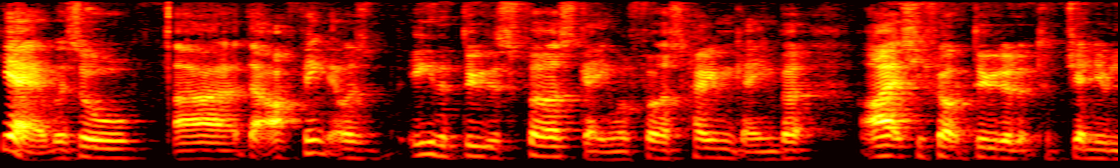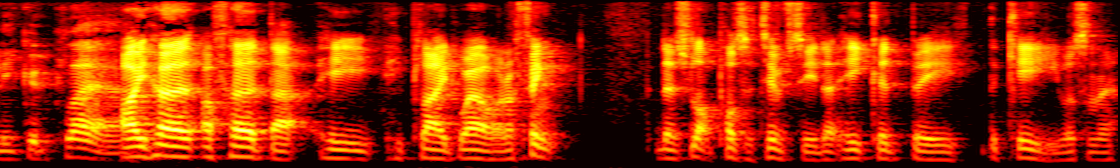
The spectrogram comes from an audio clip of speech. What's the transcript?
Yeah, it was all. Uh, that I think it was either Duda's first game or first home game, but I actually felt Duda looked a genuinely good player. I heard. I've heard that he he played well, and I think there's a lot of positivity that he could be the key, wasn't there?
